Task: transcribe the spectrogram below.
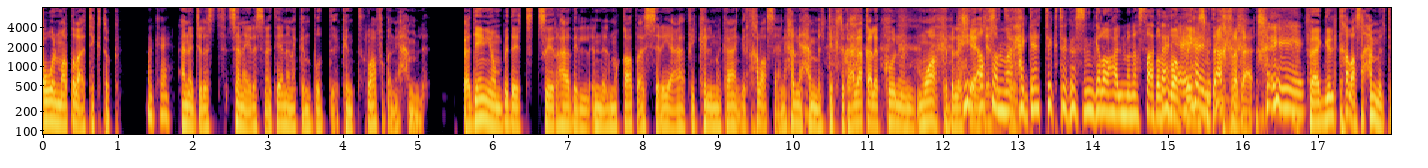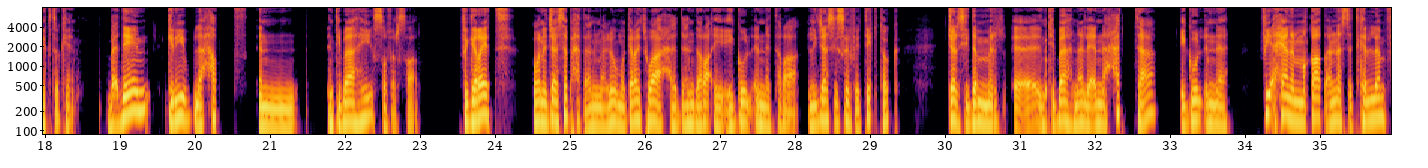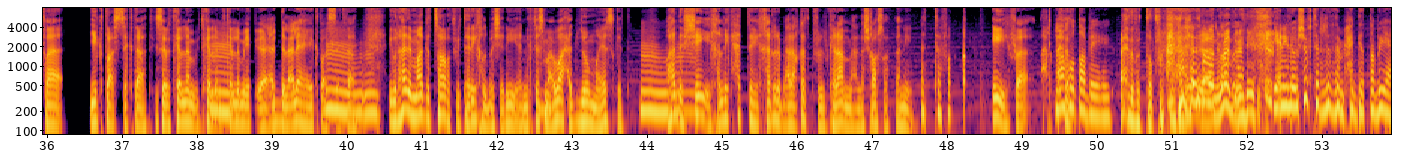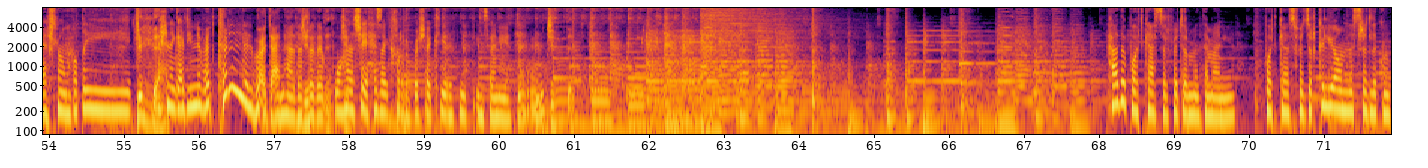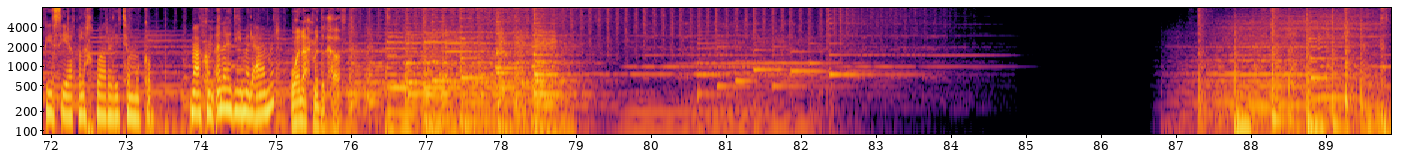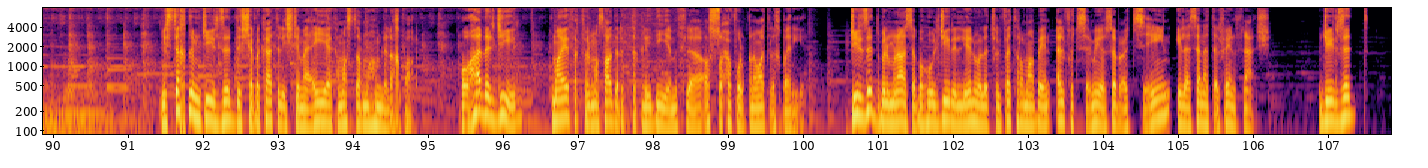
أول ما طلع تيك توك أوكي أنا جلست سنة إلى سنتين أنا كنت ضده كنت رافض إني أحمله بعدين يوم بدأت تصير هذه إن المقاطع السريعة في كل مكان قلت خلاص يعني خليني أحمل تيك توك على الأقل أكون مواكب الأشياء هي أصلا. حقات تيك توك بس نقلوها المنصات بالضبط إيه، بس يعني. متأخرة بعد إيه. فقلت خلاص أحمل تيك توك يعني بعدين قريب لاحظت إن انتباهي صفر صار فقريت وأنا جالس أبحث عن المعلومة قريت واحد عنده رأي يقول إن ترى اللي جالس يصير في تيك توك جالس يدمر آه، انتباهنا لأنه حتى يقول انه في أحيانا مقاطع الناس تتكلم فيقطع السكتات يصير يتكلم يتكلم مم. يتكلم يعدل عليها يقطع السكتات. يقول هذه ما قد صارت في تاريخ البشرية إنك تسمع. واحد بدون ما يسكت مم. وهذا الشيء يخليك حتى يخرب علاقتك في الكلام مع الأشخاص الثانيين أتفق إيه ف لا هو طبيعي. أحذف التطبيق. يعني ما أدري. يعني لو شفت الرذم حق الطبيعة شلون بطيء. جدا. إحنا قاعدين نبعد كل البعد عن هذا الرذم وهذا. شيء احس يخرب أشياء كثيرة في إنسانيتنا. يعني جدا. هذا بودكاست الفجر من ثمانية. بودكاست فجر كل يوم نسرد لكم فيه سياق الأخبار اللي تهمكم. معكم أنا ديمة العامر. وأنا أحمد الحافظ. يستخدم جيل زد الشبكات الاجتماعية كمصدر مهم للأخبار. وهذا الجيل ما يثق في المصادر التقليدية مثل الصحف والقنوات الإخبارية. جيل زد بالمناسبة هو الجيل اللي انولد في الفترة ما بين 1997 إلى سنة 2012 جيل زد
